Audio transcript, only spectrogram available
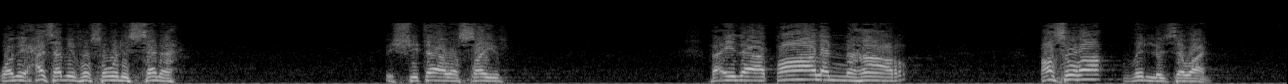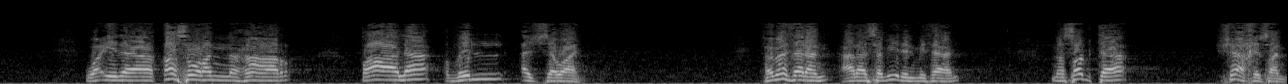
وبحسب فصول السنة الشتاء والصيف. فإذا طال النهار قصر ظل الزوال. وإذا قصر النهار طال ظل الزوال. فمثلا على سبيل المثال نصبت شاخصا.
